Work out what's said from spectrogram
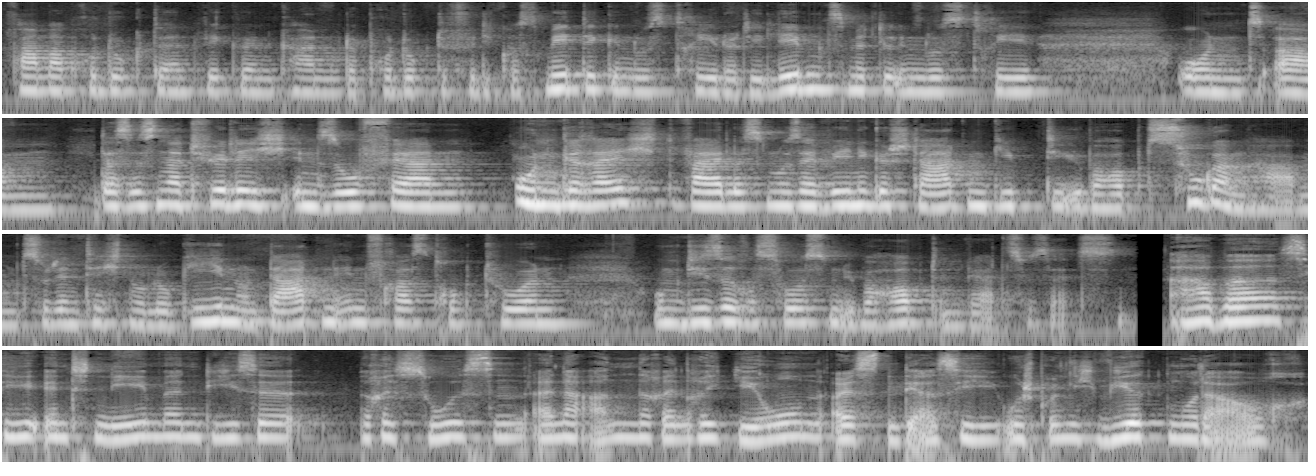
Pharmaprodukte entwickeln kann oder Produkte für die Kosmetikindustrie oder die Lebensmittelindustrie. Und ähm, das ist natürlich insofern ungerecht, weil es nur sehr wenige Staaten gibt, die überhaupt Zugang haben zu den Technologien und Dateninfrastrukturen, um diese Ressourcen überhaupt in Wert zu setzen. Aber sie entnehmen diese Ressourcen einer anderen Region, als in der sie ursprünglich wirken oder auch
